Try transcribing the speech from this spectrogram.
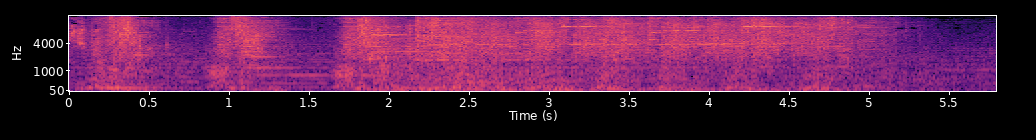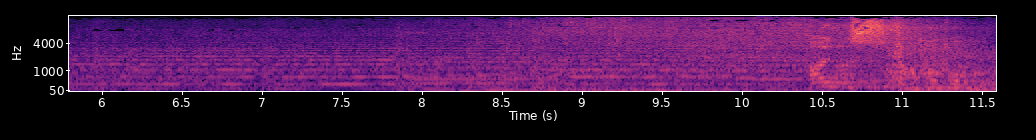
destroyed. Unstoppable.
